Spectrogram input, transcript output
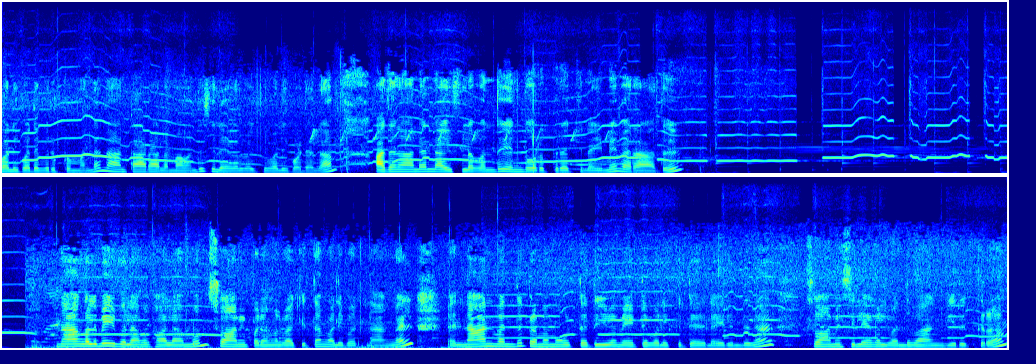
வழிபட விருப்பம் வந்து நான் தாராளமாக வந்து சிலைகள் வச்சு வழிபடலாம். அதனால் லைஃப்பில் வந்து எந்த ஒரு பிரச்சனையுமே வராது. நாங்களுமே இவ்வளவு காலமும் சுவாமி படங்கள் வச்சு தான் வழிபட்டாங்க நான் வந்து பிரம்ம முகூர்த்த தீபம் ஏற்ற வலிக்குத்ததில் இருந்து தான் சுவாமி சிலைகள் வந்து வாங்கியிருக்கிறோம்.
